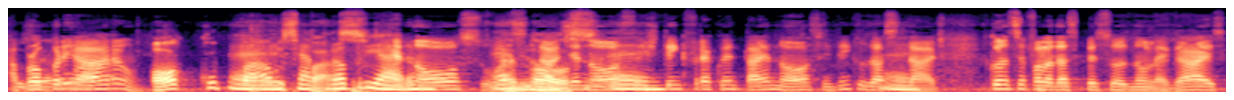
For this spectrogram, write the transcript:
apropriaram. ocupar é, o espaço. É nosso, é a cidade nosso. é nossa, a gente é. tem que frequentar, é nossa, a gente tem que usar a é. cidade. E quando você fala das pessoas não legais,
